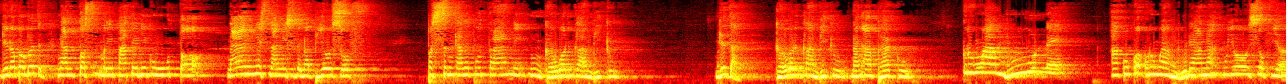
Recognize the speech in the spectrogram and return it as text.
Nggih napa? Ngantos mripate niku uta, nangis-nangis itu Nabi Yusuf. Pesen kali putrane, nggawon klambiku. Nggih ta? gawan klambiku nang abaku krungu ambune aku kok krungu ambune anakku Yusuf ya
